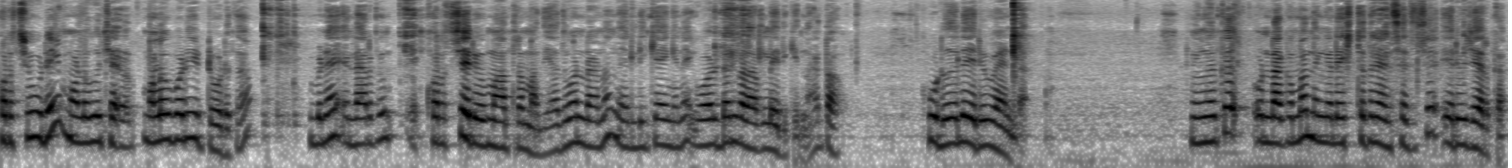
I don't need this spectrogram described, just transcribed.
കുറച്ചുകൂടി മുളക് മുളക് പൊടി ഇട്ട് കൊടുക്കാം ഇവിടെ എല്ലാവർക്കും കുറച്ച് എരിവ് മാത്രം മതി. അതുകൊണ്ടാണ് നെല്ലിക്ക ഇങ്ങനെ ഗോൾഡൻ കളറിലിരിക്കുന്നത് കേട്ടോ. കൂടുതൽ എരിവ് വേണ്ട. നിങ്ങൾക്ക് ഉണ്ടാക്കുമ്പോൾ നിങ്ങളുടെ ഇഷ്ടത്തിനനുസരിച്ച് എരിവ് ചേർക്കാം.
